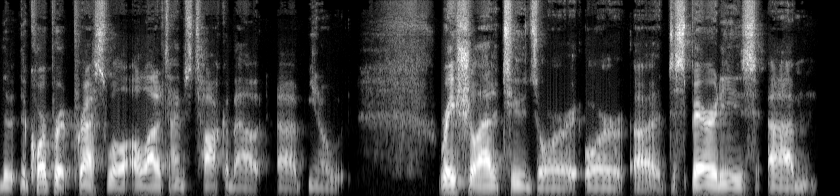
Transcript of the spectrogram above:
the, the corporate press will a lot of times talk about uh, you know racial attitudes or or uh, disparities um,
